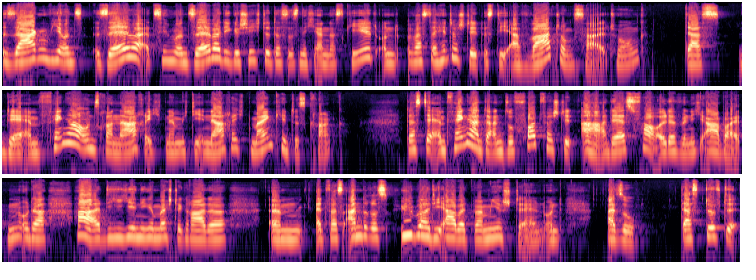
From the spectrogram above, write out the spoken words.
sagen wir uns selber, erzählen wir uns selber die Geschichte, dass es nicht anders geht. Und was dahinter steht, ist die Erwartungshaltung, dass der Empfänger unserer Nachricht, nämlich die Nachricht, mein Kind ist krank, dass der Empfänger dann sofort versteht, ah, der ist faul, der will nicht arbeiten oder ah, diejenige möchte gerade ähm, etwas anderes über die Arbeit bei mir stellen. Und also das dürfte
